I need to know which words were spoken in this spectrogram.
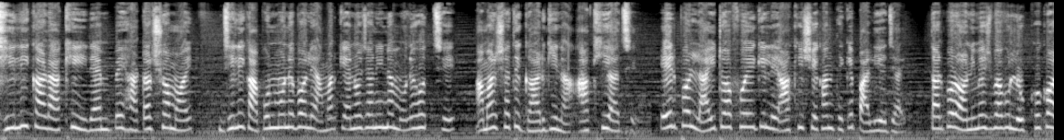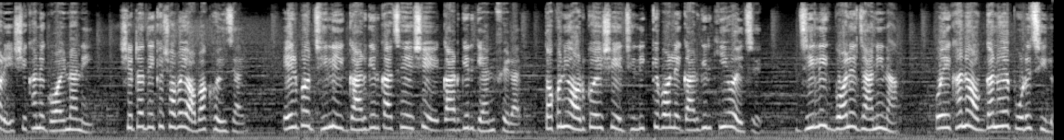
ঝিলিক আর আখি র্যাম্পে হাঁটার সময়, ঝিলিক আপন মনে বলে, আমার কেন জানি না মনে হচ্ছে, আমার সাথে গার্গি না, আখি আছে। এরপর লাইট অফ হয়ে গেলে আখি সেখান থেকে পালিয়ে যায়। তারপর অনিমেষ বাবু লক্ষ্য করে, সেখানে গয়না নেই। সেটা দেখে সবাই অবাক হয়ে যায়। এরপর ঝিলিক গার্গের কাছে এসে গার্গের জ্ঞান ফেরায়। তখনই অর্ক এসে ঝিলিককে বলে, গার্গের কি হয়েছে? ঝিলিক বলে, জানি না। ও এখানে অজ্ঞান হয়ে পড়েছিল।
